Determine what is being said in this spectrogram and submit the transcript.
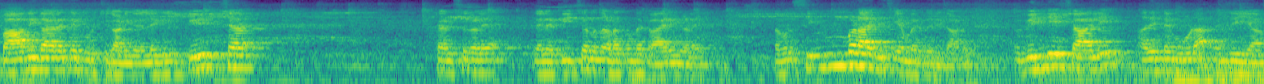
ഭാവി കാലത്തെക്കുറിച്ച് കാണിക്കുക അല്ലെങ്കിൽ ഫ്യൂച്ചർ ടെൻസുകളെ അല്ലെങ്കിൽ ടീച്ചറിൽ നടക്കുന്ന കാര്യങ്ങളെ നമുക്ക് സിമ്പിളായിട്ട് ചെയ്യാൻ പറ്റുന്ന ഇതാണ്. വലിയ ശാലി അതിന്റെ കൂടെ എന്ത് ചെയ്യാം?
